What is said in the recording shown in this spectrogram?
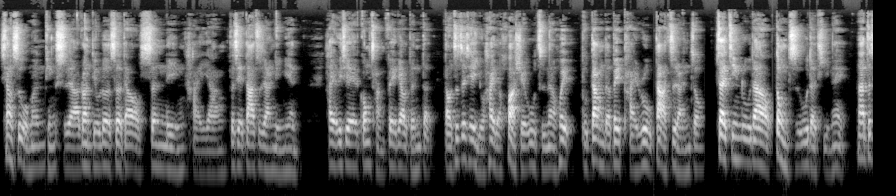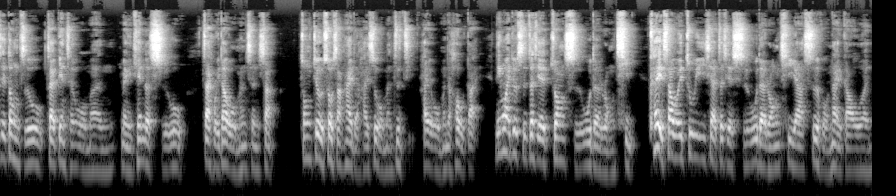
像是我们平时啊乱丢垃圾到森林、海洋这些大自然里面，还有一些工厂废料等等，导致这些有害的化学物质呢会不当的被排入大自然中，再进入到动植物的体内。那这些动植物再变成我们每天的食物，再回到我们身上，终究受伤害的还是我们自己，还有我们的后代。另外就是这些装食物的容器，可以稍微注意一下这些食物的容器啊是否耐高温。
